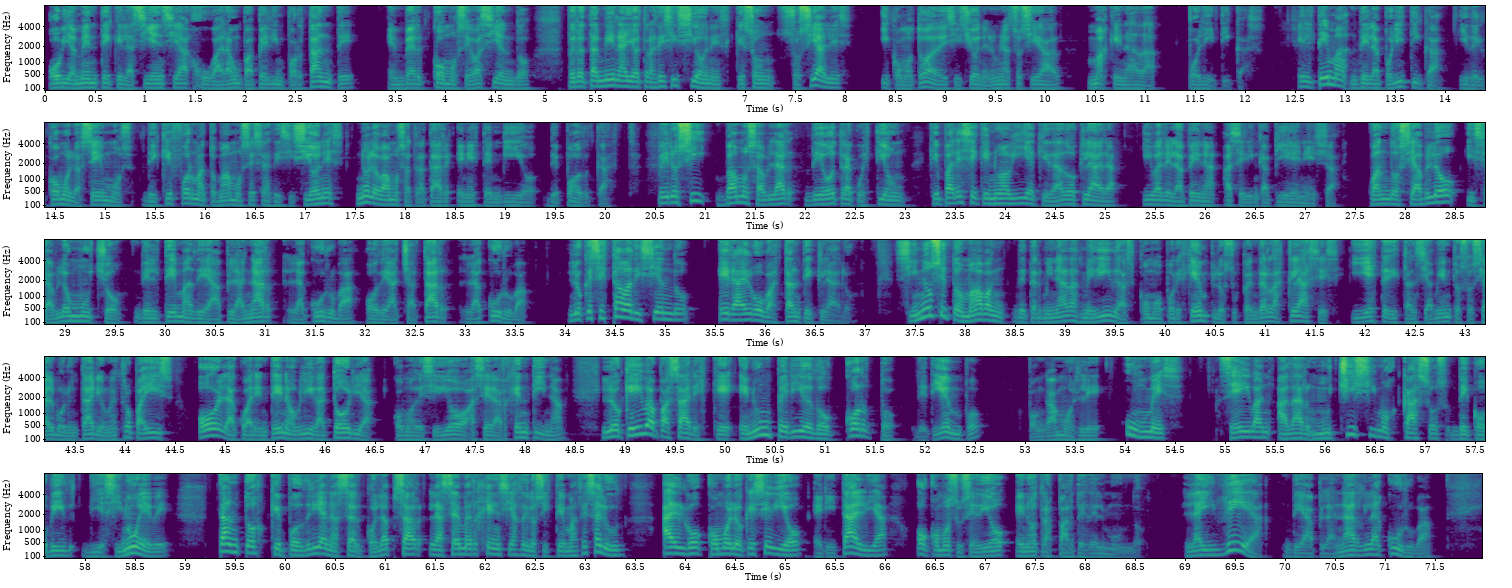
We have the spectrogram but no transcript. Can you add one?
Obviamente que la ciencia jugará un papel importante en ver cómo se va haciendo, pero también hay otras decisiones que son sociales y como toda decisión en una sociedad, más que nada políticas. El tema de la política y del cómo lo hacemos, de qué forma tomamos esas decisiones, no lo vamos a tratar en este envío de podcast. Pero sí vamos a hablar de otra cuestión que parece que no había quedado clara y vale la pena hacer hincapié en ella. Cuando se habló y se habló mucho del tema de aplanar la curva o de achatar la curva, lo que se estaba diciendo era algo bastante claro. Si no se tomaban determinadas medidas, como por ejemplo suspender las clases y este distanciamiento social voluntario en nuestro país, o la cuarentena obligatoria, como decidió hacer Argentina, lo que iba a pasar es que en un periodo corto de tiempo, pongámosle un mes, se iban a dar muchísimos casos de COVID-19, tantos que podrían hacer colapsar las emergencias de los sistemas de salud, algo como lo que se vio en Italia o como sucedió en otras partes del mundo. La idea de aplanar la curva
